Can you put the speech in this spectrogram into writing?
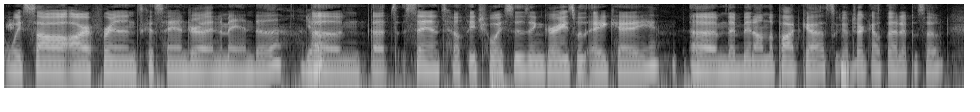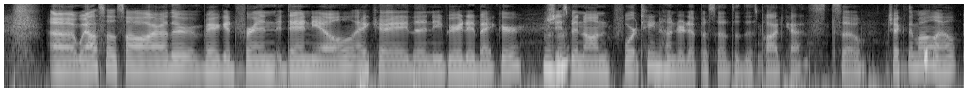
we saw our friends Cassandra and Amanda. Yep. Um, that's Sans Healthy Choices and Grays with AK. Um, they've been on the podcast, so go check out that episode. Uh, we also saw our other very good friend Danielle, aka the Inebriated Baker. She's been on 1,400 episodes of this podcast, so check them all out.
